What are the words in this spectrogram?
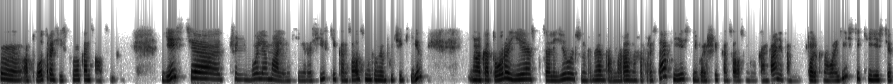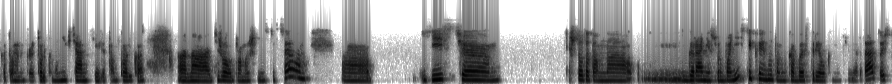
э, оплот российского консалтинга. Есть э, чуть более маленькие российские консалтинговые бутики, э, которые специализируются, например, там, на разных отраслях. Есть небольшие консалтинговые компании, там, только на логистике, есть те, которые, например, только на нефтянке или там только на тяжелой промышленности в целом. А, есть что-то там на грани с урбанистикой, ну, там, КБ-стрелка, например, да, то есть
